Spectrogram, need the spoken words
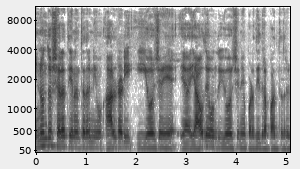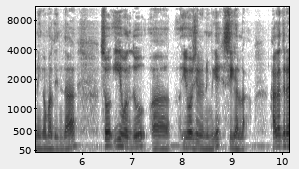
ಇನ್ನೊಂದು ಷರತ್ತು ಏನಂತಂದರೆ ನೀವು ಆಲ್ರೆಡಿ ಈ ಯೋಜನೆ ಯಾವುದೇ ಒಂದು ಯೋಜನೆ ಪಡೆದಿದ್ರಪ್ಪ ಅಂತಂದರೆ ನಿಗಮದಿಂದ. ಸೊ ಈ ಒಂದು ಯೋಜನೆ ನಿಮಗೆ ಸಿಗಲ್ಲ. ಹಾಗಾದರೆ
